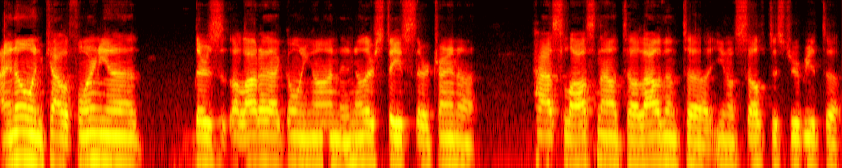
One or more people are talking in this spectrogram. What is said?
I know in California, there's a lot of that going on. In other states, that are trying to pass laws now to allow them to, you know, self distribute to.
